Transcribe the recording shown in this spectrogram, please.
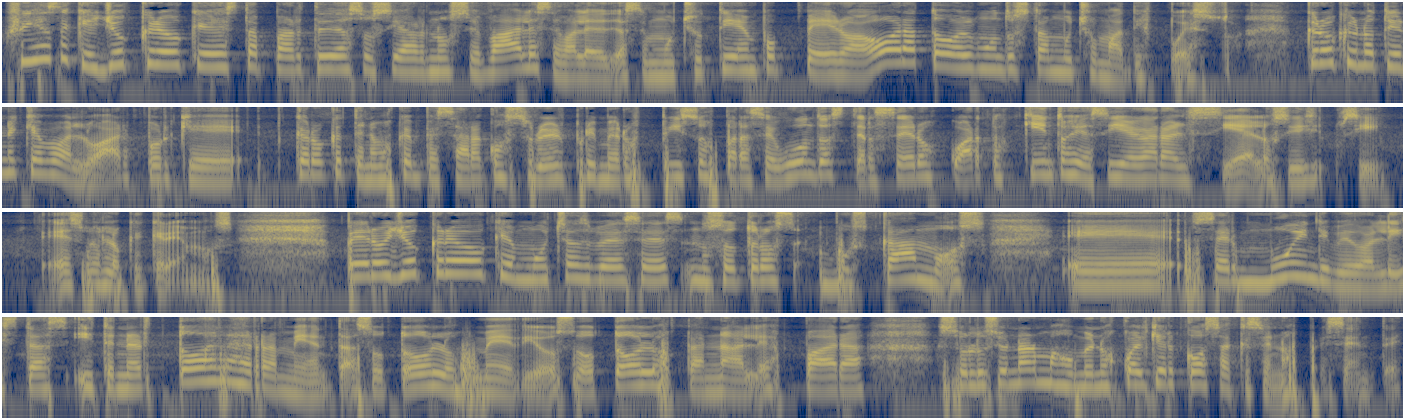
Fíjese que yo creo que esta parte de asociarnos se vale, se vale desde hace mucho tiempo, pero ahora todo el mundo está mucho más dispuesto. Creo que uno tiene que evaluar porque creo que tenemos que empezar a construir primeros pisos para segundos, terceros, cuartos, quintos y así llegar al cielo. Sí, sí, eso es lo que queremos. Pero yo creo que muchas veces nosotros buscamos eh, ser muy individualistas y tener todas las herramientas o todos los medios o todos los canales para solucionar más o menos cualquier cosa que se nos presente.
